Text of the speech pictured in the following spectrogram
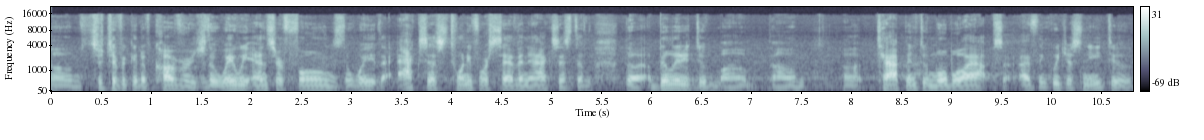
um, certificate of coverage, the way we answer phones, the way the access, 24 7 access, the, the ability to um, um, uh, tap into mobile apps. I think we just need to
